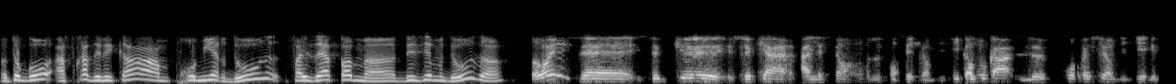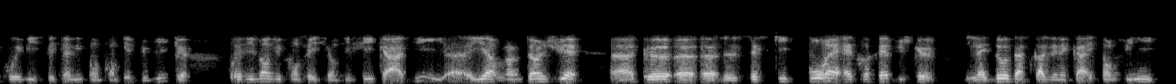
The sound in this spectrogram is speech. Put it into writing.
Au Togo, AstraZeneca en première dose, Pfizer comme euh, deuxième dose Oui, c'est ce que ce qu'a en le conseil scientifique. En tout cas, le professeur Didier Ekouevi, spécialiste en santé publique, président du conseil scientifique, a dit euh, hier 21 juillet euh, que euh, euh, c'est ce qui pourrait être fait puisque les doses d'AstraZeneca étant finies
